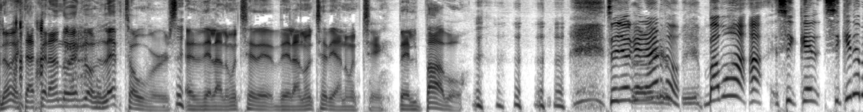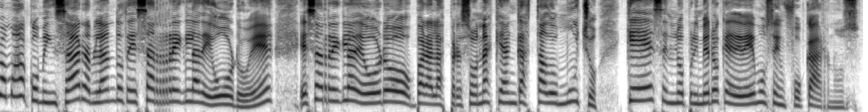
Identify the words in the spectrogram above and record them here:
No, está esperando es los leftovers eh, de la noche de, la noche de anoche, del pavo. señor Gerardo, vamos a, si, que, si quiere vamos a comenzar hablando de esa regla de oro, ¿eh? Esa regla de oro para las personas que han gastado mucho. ¿Qué es en lo primero que debemos enfocarnos?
